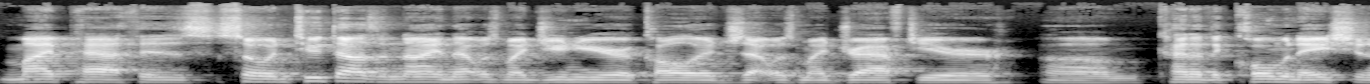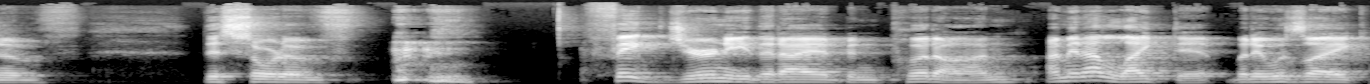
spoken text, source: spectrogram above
my path is so in 2009 that was my junior year of college that was my draft year um, kind of the culmination of this sort of fake journey that i had been put on i mean i liked it but it was like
